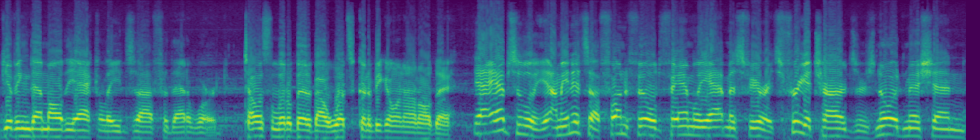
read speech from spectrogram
giving them all the accolades uh, for that award. Tell us a little bit about what's going to be going on all day. Yeah, absolutely. I mean, it's a fun-filled family atmosphere. It's free of charge. There's no admission.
